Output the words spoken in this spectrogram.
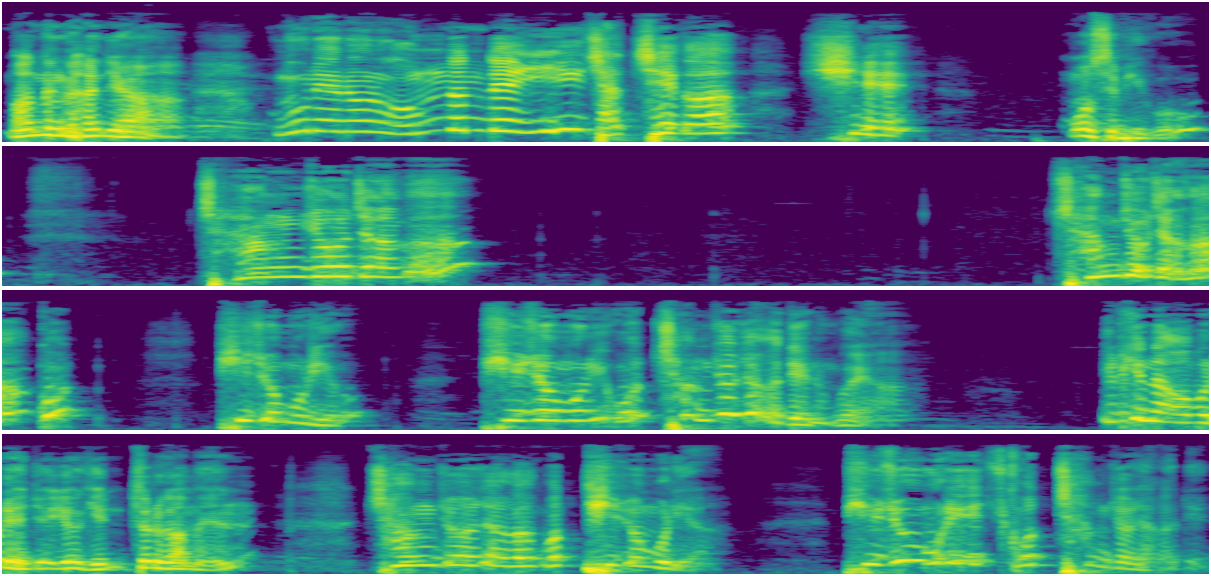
맞는 거 아니야? 눈에는 없는데 이 자체가 신의 모습이고 창조자가 창조자가 곧 피조물이요. 피조물이고 창조자가 되는 거야. 이렇게 나와버려죠. 여기 들어가면 창조자가 곧 피조물이야. 피조물이 곧 창조자가 돼.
